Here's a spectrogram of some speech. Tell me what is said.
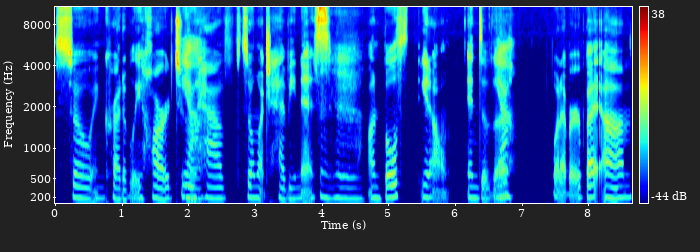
so incredibly hard to Yeah. have so much heaviness Mhm. on both, you know, ends of the Yeah. whatever. But um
